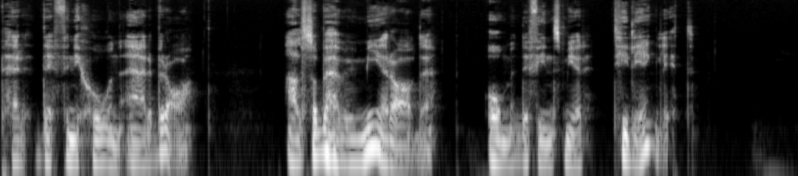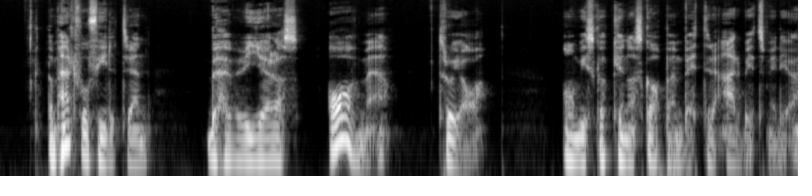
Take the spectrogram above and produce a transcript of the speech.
per definition är bra. Alltså behöver vi mer av det om det finns mer tillgängligt. De här två filtren behöver vi göras av med, tror jag, om vi ska kunna skapa en bättre arbetsmiljö.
